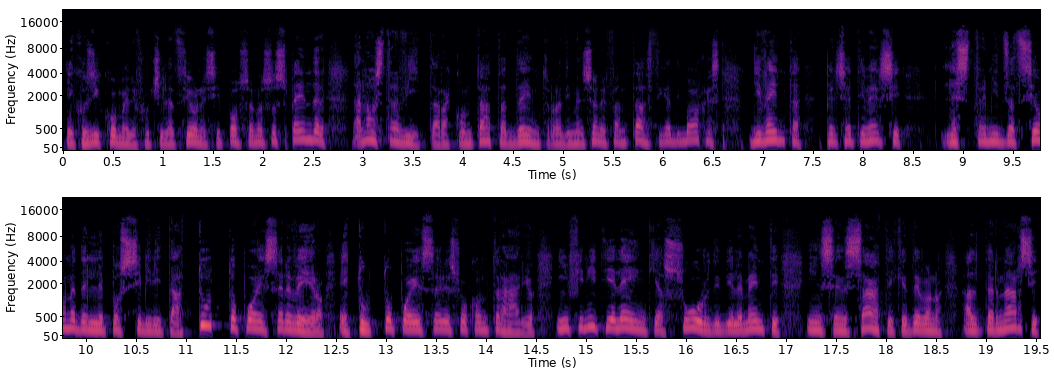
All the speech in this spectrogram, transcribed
e così come le fucilazioni si possono sospendere, la nostra vita raccontata dentro la dimensione fantastica di Borges diventa per certi versi l'estremizzazione delle possibilità. Tutto può essere vero e tutto può essere il suo contrario. Infiniti elenchi assurdi di elementi insensati che devono alternarsi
